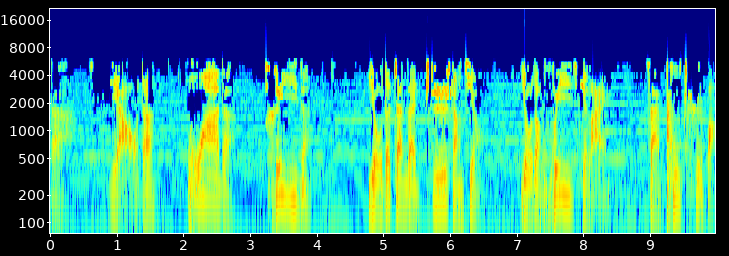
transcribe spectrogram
的、小的、花的、黑的，有的站在枝上叫，有的飞起来在扑翅膀。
